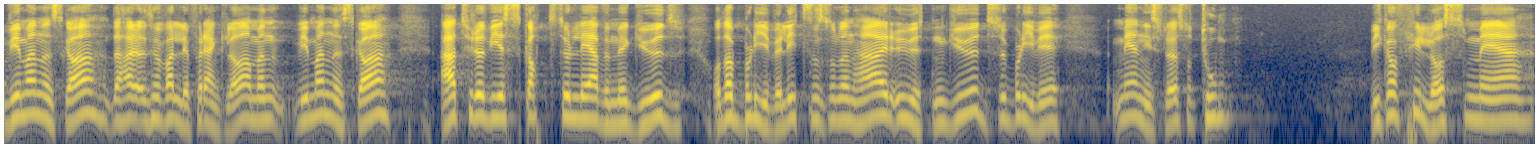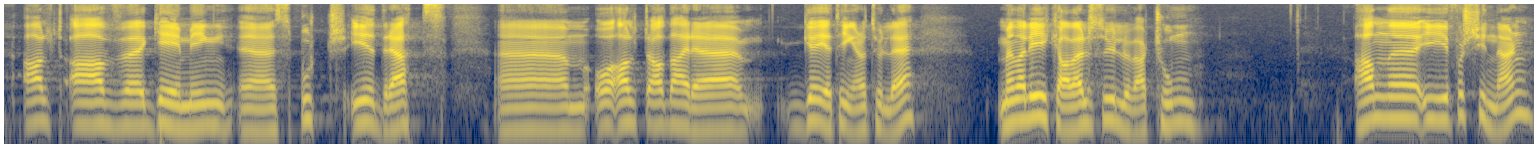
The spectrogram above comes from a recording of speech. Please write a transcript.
Vi mennesker det her er veldig forenkla, men vi mennesker jeg tror at vi er skapt til å leve med Gud. Og da blir vi litt sånn som den her. Uten Gud så blir vi meningsløse og tom. Vi kan fylle oss med alt av gaming, eh, sport, idrett eh, og alt av disse gøye tingene og tullet. Men allikevel så vil du være tom. Han, eh, I Forkynneren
